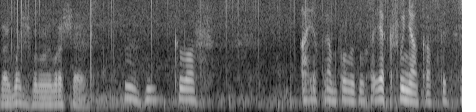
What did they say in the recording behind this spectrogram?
Так бачишь, воно не вращается. Угу, клас. А я прям полудуха, як свиня каптиться.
